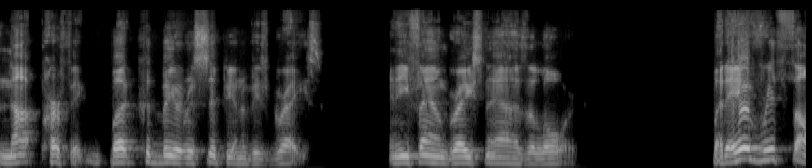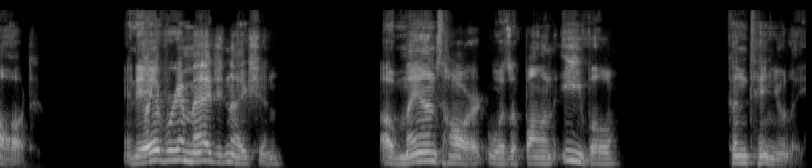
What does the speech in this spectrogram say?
not perfect, but could be a recipient of his grace. And he found grace now as the Lord. But every thought and every imagination of man's heart was upon evil continually.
